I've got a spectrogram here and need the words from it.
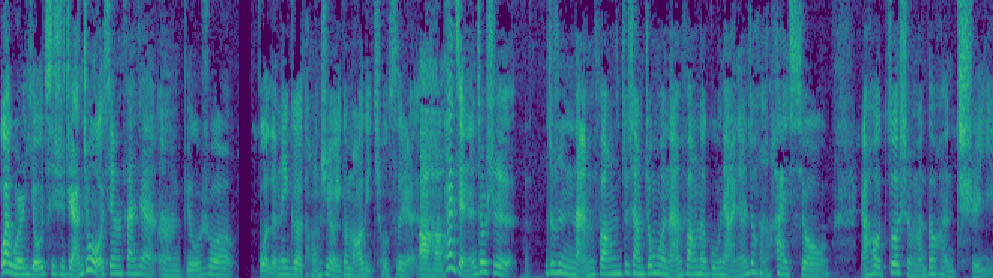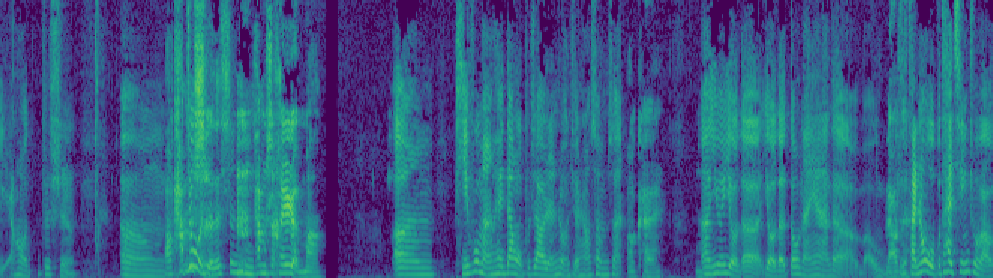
外国人，尤其是这样，就我现在发现，嗯，比如说。我的那个同事有一个毛里求斯人，啊他简直就是就是南方，就像中国南方的姑娘，一样就很害羞，然后做什么都很迟疑，然后就是，嗯，哦，他们就我觉得是 他们是黑人吗？嗯，皮肤蛮黑，但我不知道人种学上算不算。OK，嗯，因为有的有的东南亚的，了解，反正我不太清楚吧，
